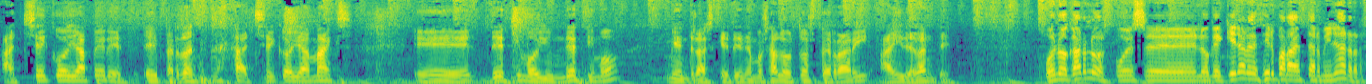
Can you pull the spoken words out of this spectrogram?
a Checo y a Pérez, eh, perdón, a Checo y a Max eh, décimo y un décimo, mientras que tenemos a los dos Ferrari ahí delante. Bueno, Carlos, pues eh, lo que quieras decir para terminar.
